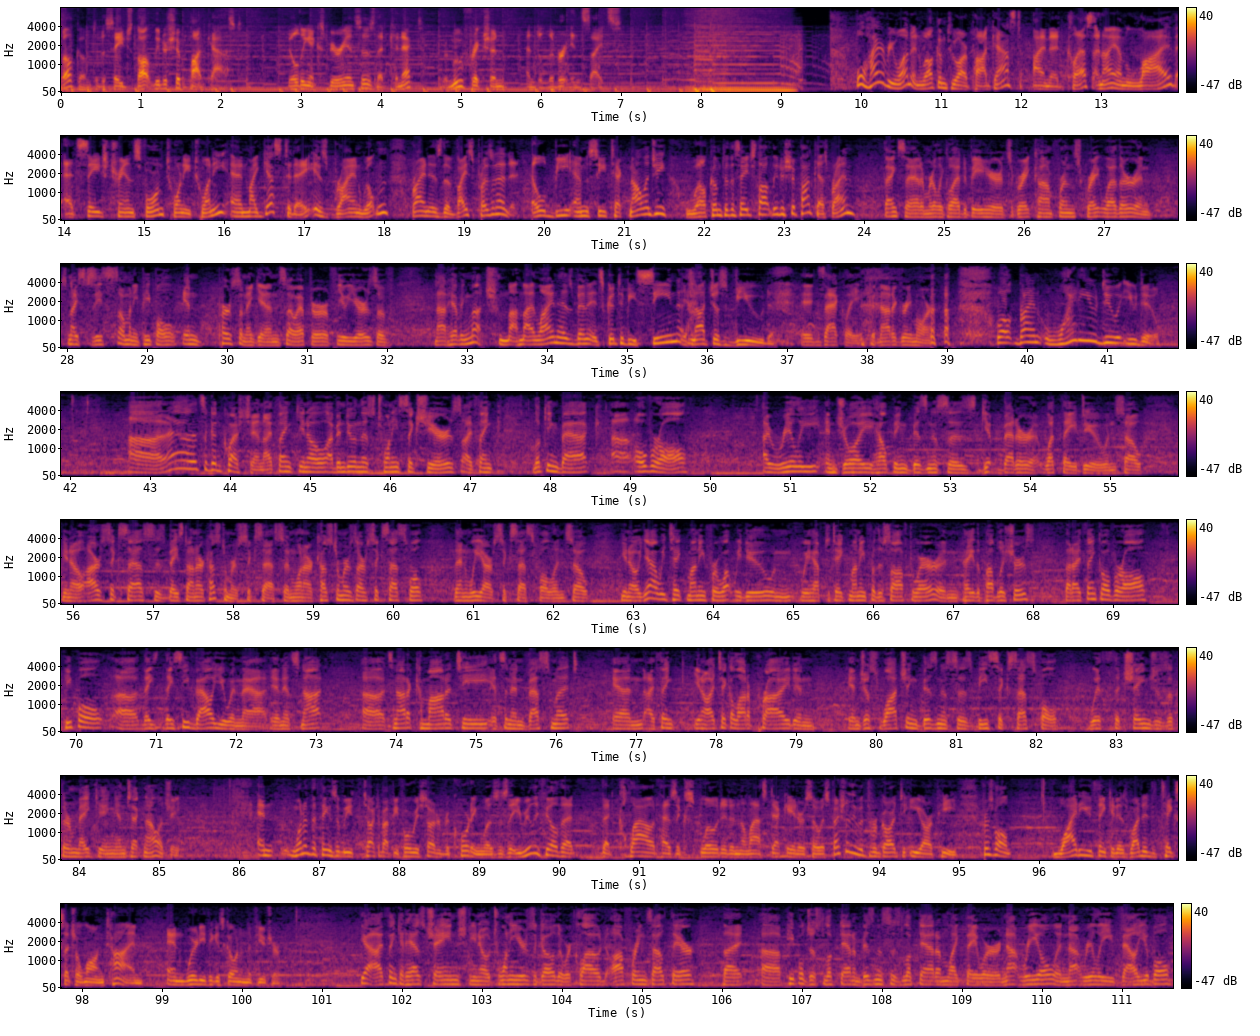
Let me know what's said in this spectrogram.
Welcome to the Sage Thought Leadership Podcast, building experiences that connect, remove friction, and deliver insights. Well, hi everyone, and welcome to our podcast. I'm Ed Kless, and I am live at Sage Transform 2020. And my guest today is Bryan Wilton. Bryan is the Vice President at LBMC Technology. Welcome to the Sage Thought Leadership Podcast, Bryan. Thanks, Ed. I'm really glad to be here. It's a great conference, great weather, and it's nice to see so many people in person again. So after a few years of not having much. My, my line has been it's good to be seen, yeah. not just viewed. Exactly. Could not agree more. well, Bryan, why do you do what you do? Uh, that's a good question. I think, you know, I've been doing this 26 years. I think looking back, uh, overall, I really enjoy helping businesses get better at what they do. And so, you know, our success is based on our customers' success. And when our customers are successful, then we are successful. And so, you know, yeah, we take money for what we do and we have to take money for the software and pay the publishers. But I think overall, people, uh, they, they see value in that. And it's not, uh, it's not a commodity, it's an investment. And I think, you know, I take a lot of pride in, in just watching businesses be successful with the changes that they're making in technology. And one of the things that we talked about before we started recording was is that you really feel that that cloud has exploded in the last decade or so, especially with regard to ERP. First of all, why do you think it is? Why did it take such a long time? And where do you think it's going in the future? Yeah, I think it has changed. You know, 20 years ago there were cloud offerings out there, but uh, people just looked at them, businesses looked at them like they were not real and not really valuable.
